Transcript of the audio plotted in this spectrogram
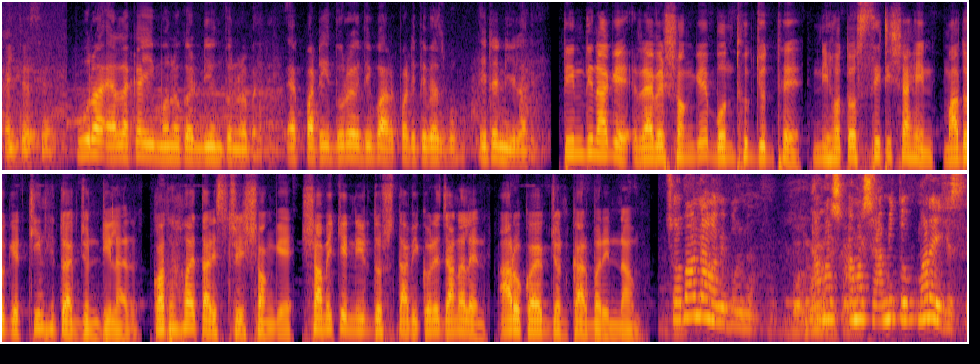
খাইতেছে। পুরা এলাকায় মনে করে নিয়ন্ত্রণের বাইরে। এক পার্টি দূরে দিব আর পার্টিতে বেচবো এটা নিয়ে লাগে। তিন দিন আগে র্যাবের সঙ্গে বন্দুকযুদ্ধে নিহত সিটি শাহিন মাদকের চিহ্নিত একজন ডিলার। কথা হয় তার স্ত্রীর সঙ্গে। স্বামীকে নির্দোষ দাবি করে জানালেন আরও কয়েকজন কারবারির নাম। সবার নাম আমি বলব আমার আমার স্বামী তো মারাই গেছে।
